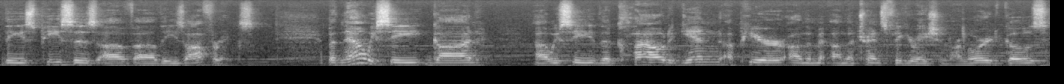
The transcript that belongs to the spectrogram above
these pieces of uh, these offerings. But now we see God, uh, we see the cloud again appear on the, on the transfiguration. Our Lord goes,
